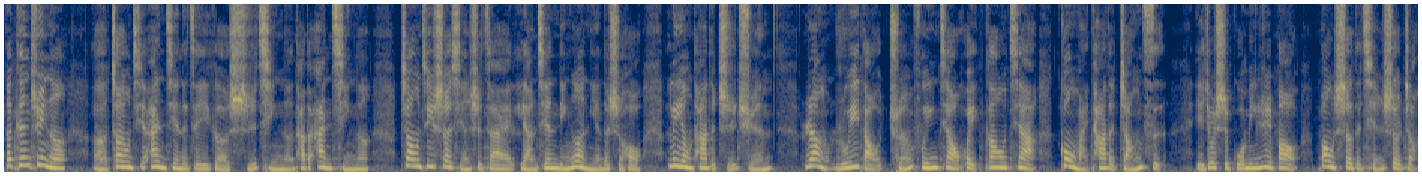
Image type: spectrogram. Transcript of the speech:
那根据呢，呃，赵用基案件的这一个实情呢，他的案情呢，赵用基涉嫌是在两千零二年的时候，利用他的职权。让如意岛纯福音教会高价购买他的长子，也就是国民日报报社的前社长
